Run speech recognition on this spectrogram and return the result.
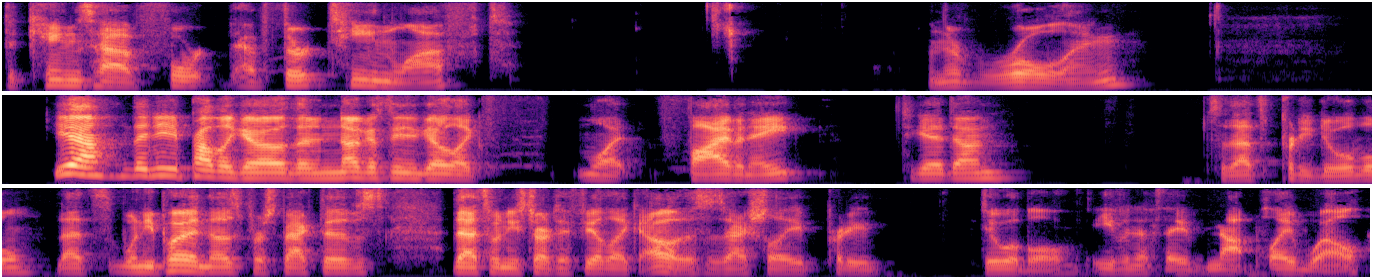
the Kings have four, have 13 left and they're rolling. Yeah, they need to probably go. The Nuggets need to go like what five and eight to get it done. So that's pretty doable. That's when you put in those perspectives, that's when you start to feel like, oh, this is actually pretty doable, even if they've not played well.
